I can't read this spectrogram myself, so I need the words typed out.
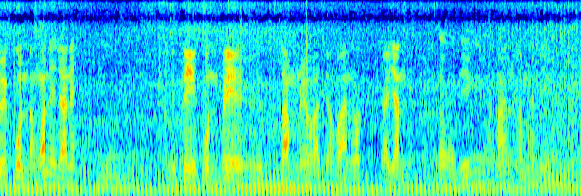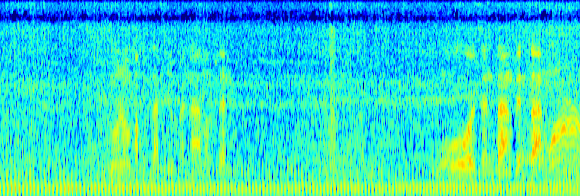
ด้วยก้นทั้งหมดเนี่ยจ้ะเนี่ย เต้ก้นเป้คือตั้มเร็วอะชาวบ้านเขากายันนี่ต้องวันนี้มันทำกันเองโนโนบังสันเดี๋ยวไปหน้าบังสันโอ้ยเส้นสร้างเส้นสร้างว้าว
